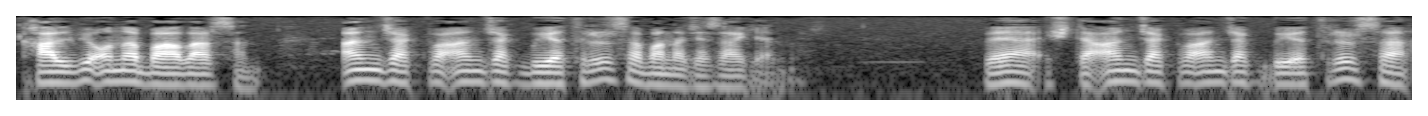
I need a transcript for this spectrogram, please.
kalbi ona bağlarsan ancak ve ancak bu yatırırsa bana ceza gelmez. Veya işte ancak ve ancak bu yatırırsa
